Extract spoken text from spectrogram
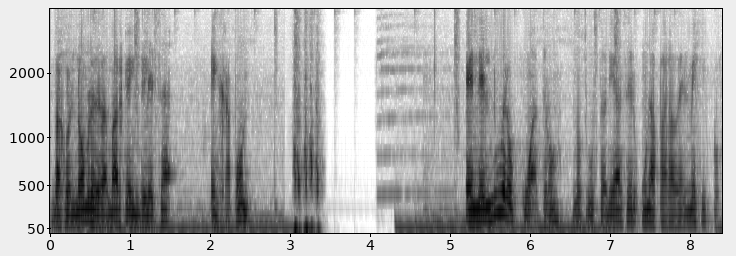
bajo el nombre de la marca inglesa en Japón. En el número 4 nos gustaría hacer una parada en México.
